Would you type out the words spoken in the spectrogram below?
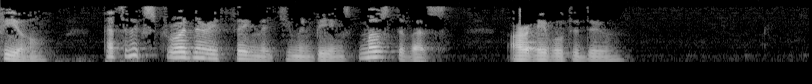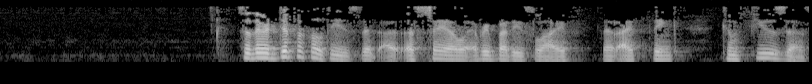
feel. That's an extraordinary thing that human beings, most of us, are able to do. So there are difficulties that assail everybody's life that I think confuse us.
